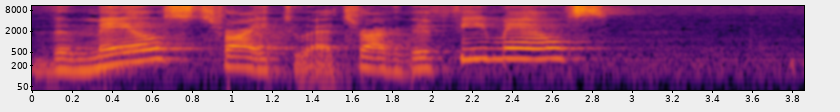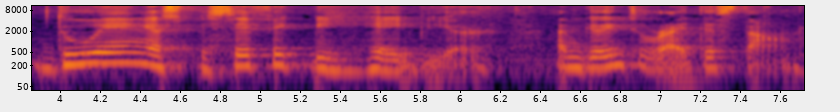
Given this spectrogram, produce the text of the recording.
the males try to attract the females doing a specific behavior. I'm going to write this down.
